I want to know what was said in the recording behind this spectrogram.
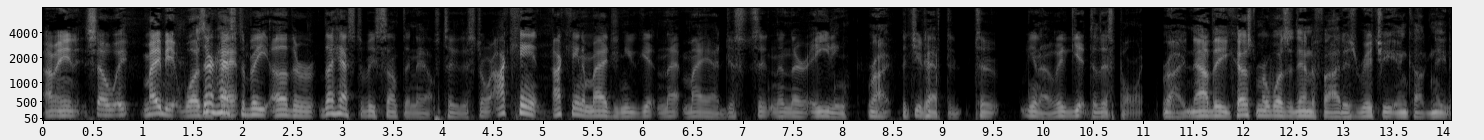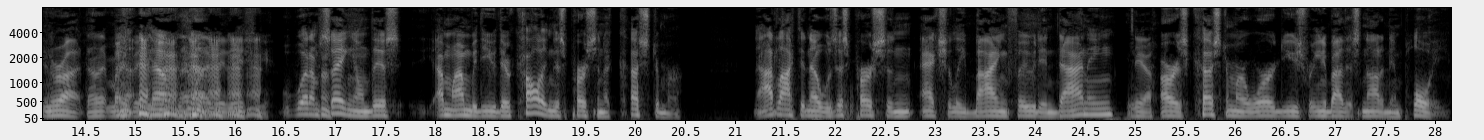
I mean, so it, maybe it wasn't. there has that- to be other. There has to be something else to this story. I can't. I can't imagine you getting that mad just sitting in there eating. Right. That you'd have to. To you know, it'd get to this point. Right now, the customer was identified as Richie Incognito. Right now, that may be. Now- that may be the issue. What I'm saying on this, I'm, I'm with you. They're calling this person a customer. Now, I'd like to know: was this person actually buying food and dining? Yeah. Or is customer a word used for anybody that's not an employee?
